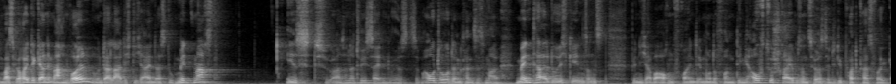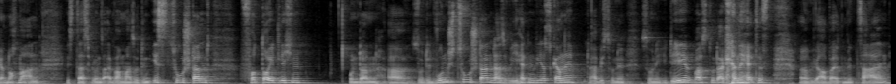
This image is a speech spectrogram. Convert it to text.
und was wir heute gerne machen wollen, und da lade ich dich ein, dass du mitmachst, ist, also natürlich seitdem du hörst es im Auto, dann kannst du es mal mental durchgehen, sonst bin ich aber auch ein Freund immer davon, Dinge aufzuschreiben, sonst hörst du dir die Podcast-Folge gerne nochmal an, ist, dass wir uns einfach mal so den Ist-Zustand verdeutlichen und dann äh, so den Wunschzustand, also wie hätten wir es gerne, da habe ich so eine, so eine Idee, was du da gerne hättest. Ähm, wir arbeiten mit Zahlen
